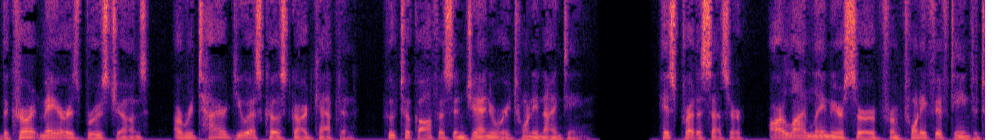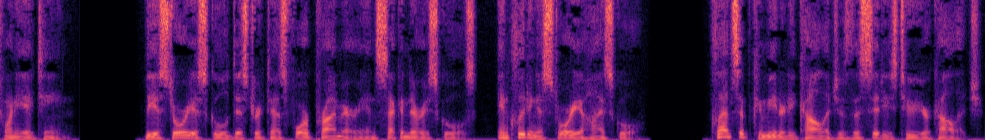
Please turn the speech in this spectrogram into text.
The current mayor is Bruce Jones, a retired U.S. Coast Guard captain, who took office in January 2019. His predecessor, Arline LaMear, served from 2015 to 2018. The Astoria School District has four primary and secondary schools, including Astoria High School. Clatsop Community College is the city's two year college.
